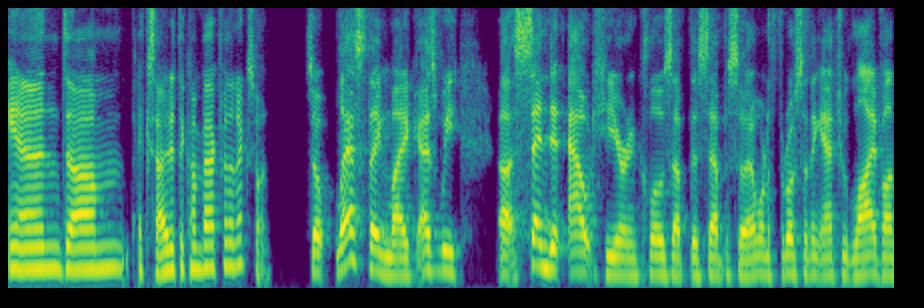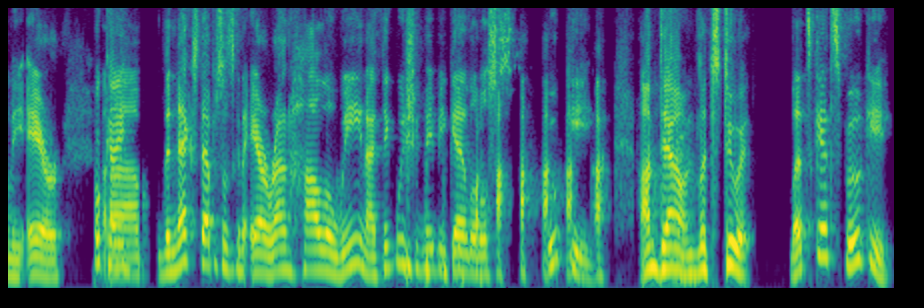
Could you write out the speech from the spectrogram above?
And um excited to come back for the next one. So, last thing, Mike, as we uh, send it out here and close up this episode, I want to throw something at you live on the air. Okay. Um, the next episode is going to air around Halloween. I think we should maybe get a little spooky. I'm down. Let's do it. Let's get spooky.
